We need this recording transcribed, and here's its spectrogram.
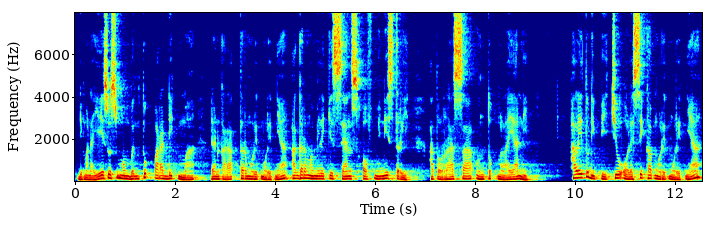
di mana Yesus membentuk paradigma dan karakter murid-muridnya agar memiliki sense of ministry atau rasa untuk melayani. Hal itu dipicu oleh sikap murid-muridnya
